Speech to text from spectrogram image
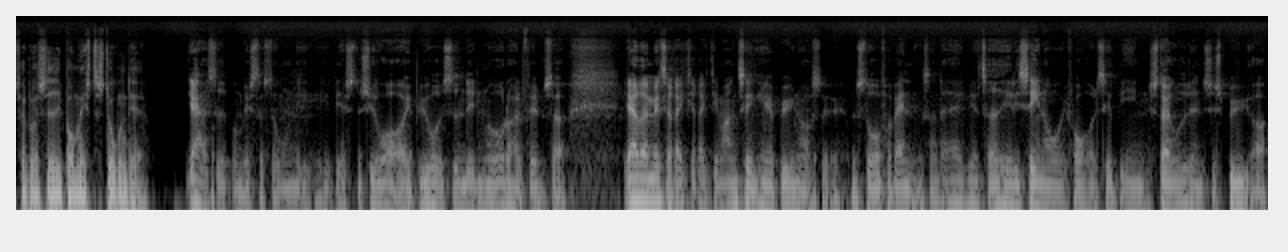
så du har siddet i borgmesterstolen der. Jeg har siddet på mesterstolen i, i næsten syv år, og i byrådet siden 1998, så jeg har været med til rigtig, rigtig mange ting her i byen, også øh, en stor forvandling, som der er, vi har taget her de senere år i forhold til at blive en større uddannelsesby, og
